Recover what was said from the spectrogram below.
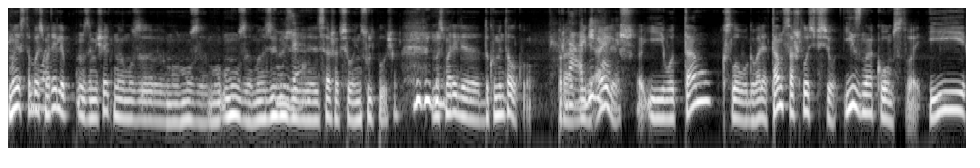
Мы с тобой вот. смотрели замечательную музы, музы, музы, музы, Саша, все, инсульт получил. Мы смотрели документалку про да, Билли, Айлиш. И вот там, к слову говоря, там сошлось все. И знакомство, и...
